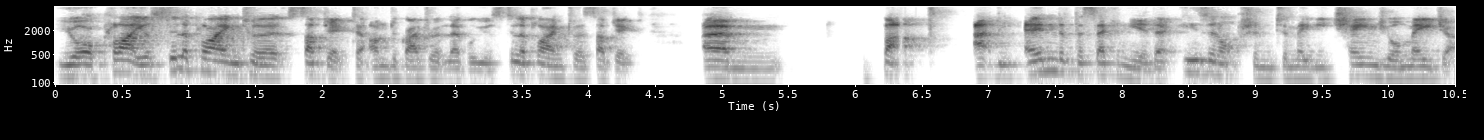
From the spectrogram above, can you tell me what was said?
you're apply, you're still applying to a subject at undergraduate level. You're still applying to a subject, um, but at the end of the second year, there is an option to maybe change your major,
